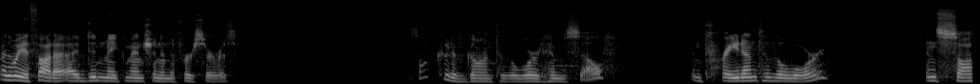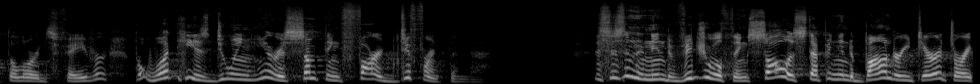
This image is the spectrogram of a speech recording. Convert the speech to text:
By the way, I thought I didn't make mention in the first service. Saul could have gone to the Lord himself and prayed unto the Lord and sought the Lord's favor. But what he is doing here is something far different than that. This isn't an individual thing. Saul is stepping into boundary territory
